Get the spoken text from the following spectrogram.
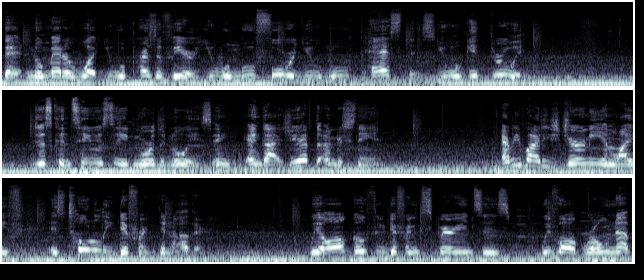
that no matter what you will persevere. You will move forward. You will move past this. You will get through it. Just continuously ignore the noise. And and guys you have to understand everybody's journey in life is totally different than the other we all go through different experiences we've all grown up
